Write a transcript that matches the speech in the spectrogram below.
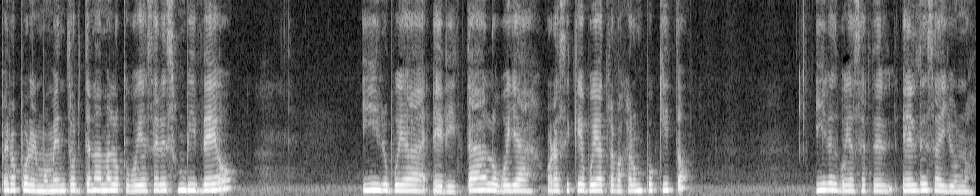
Pero por el momento ahorita nada más lo que voy a hacer es un video y lo voy a editar, lo voy a, ahora sí que voy a trabajar un poquito y les voy a hacer el, el desayuno.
